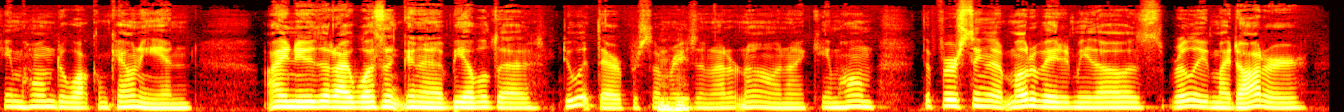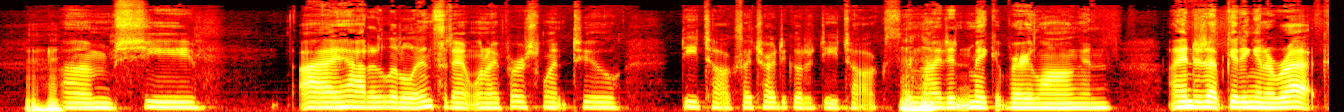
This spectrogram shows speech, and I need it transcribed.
came home to Whatcom County, and I knew that I wasn't gonna be able to do it there for some Mhm. reason. I don't know. And I came home. The first thing that motivated me though is really my daughter. Mhm. Um, she, I had a little incident when I first went to detox. I tried to go to detox, and Mhm. I didn't make it very long, and I ended up getting in a wreck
